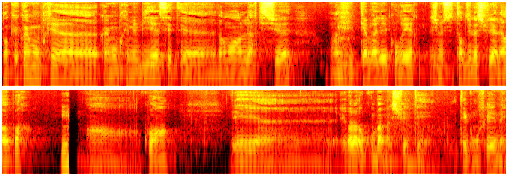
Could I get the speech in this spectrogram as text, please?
Donc euh, quand ils m'ont pris, euh, quand ils m'ont pris mes billets, c'était euh, vraiment l'heure qui suivait. On a dû cavaler, courir. Je me suis tordu la cheville à l'aéroport Mhm. en courant. Et, euh, et voilà, au combat, ma cheville était, était gonflée, mais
